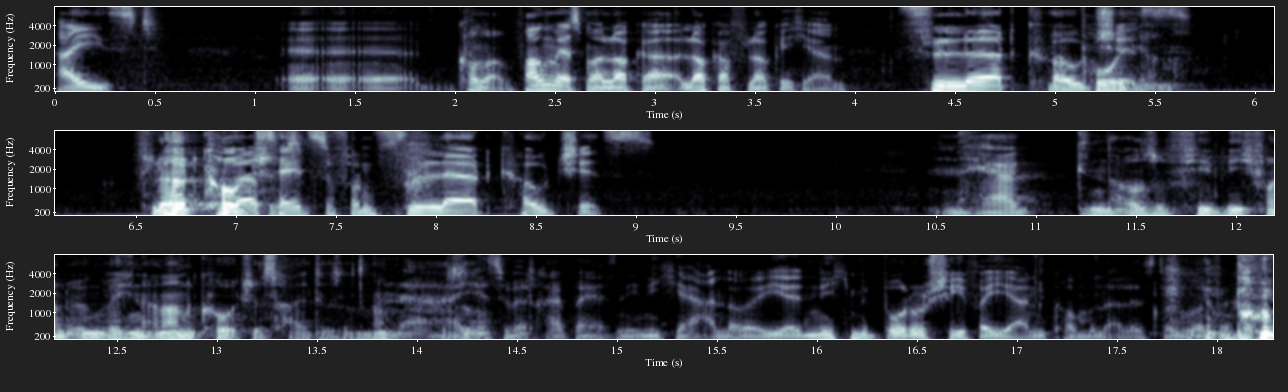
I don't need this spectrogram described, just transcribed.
heißt. Äh, äh, komm mal, fangen wir erstmal locker, locker flockig an. Flirt. Coaches. Flirt Was Coaches. hältst du von Flirt Coaches? Naja, genauso viel wie ich von irgendwelchen anderen Coaches halte. So, ne? Na, jetzt übertreibt man jetzt nicht, nicht hier andere, hier nicht mit Bodo Schäfer hier ankommen und alles. Bo-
